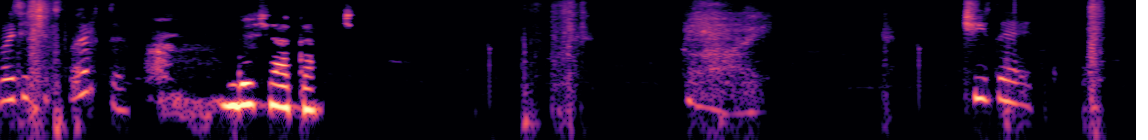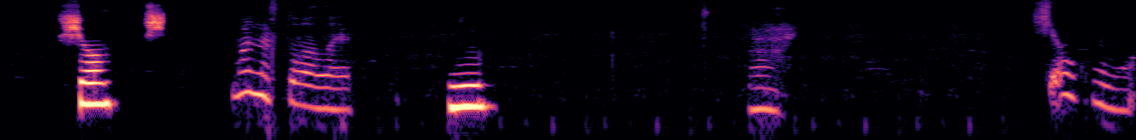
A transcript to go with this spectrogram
24? Десяте. Читай. Що? Можна в туалет? Ні. Чого?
